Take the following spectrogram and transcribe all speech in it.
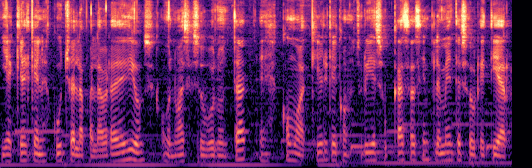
Y aquel que no escucha la palabra de Dios o no hace su voluntad es como aquel que construye su casa simplemente sobre tierra,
